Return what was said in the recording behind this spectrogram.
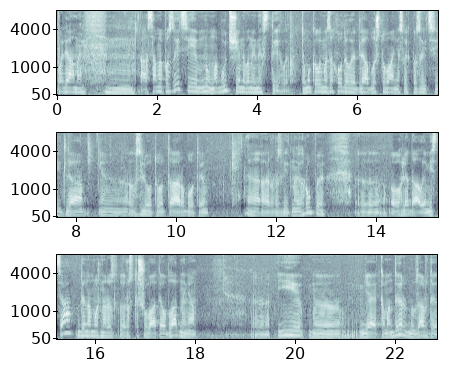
полями. А саме позиції, ну, мабуть, ще вони не встигли. Тому, коли ми заходили для облаштування своїх позицій для е, взльоту та роботи е, аеророзвідної групи, е, оглядали місця, де нам можна роз- розташувати обладнання. Е, І е, я як командир ну, завжди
